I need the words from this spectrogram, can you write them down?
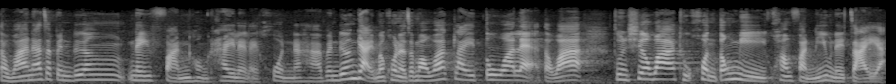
ต่ว่าน่าจะเป็นเรื่องในฝันของใครหลาย ๆ คนนะคะ เป็นเรื่องใหญ่บางคนอาจจะมองว่าไกลตัวแหละ แต่ว่าจูนเชื่อว่าทุกคนต้องมีความฝันนี้อยู่ในใจอะ่ะ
